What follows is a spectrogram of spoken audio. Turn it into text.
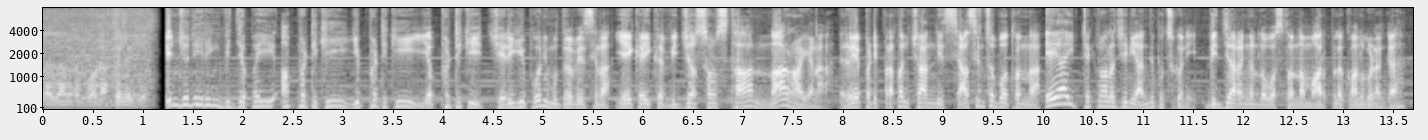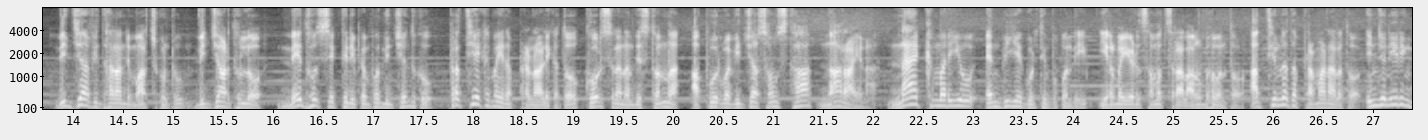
ప్రజలందరూ కూడా తెలియజేస్తాం. ఇంజనీరింగ్ విద్యపై అప్పటికీ ఇప్పటికీ ఎప్పటికీ చెరిగిపోని ముద్ర వేసిన ఏకైక విద్యా సంస్థ నారాయణ. రేపటి ప్రపంచాన్ని శాసించబోతున్న ఏఐ టెక్నాలజీని అందిపుచ్చుకొని విద్యారంగంలో వస్తున్న మార్పులకు అనుగుణంగా విద్యా విధానాన్ని మార్చుకుంటూ విద్యార్థుల్లో మేధోశక్తిని పెంపొందించేందుకు ప్రత్యేకమైన ప్రణాళికతో కోర్సులను అందిస్తున్న అపూర్వ విద్యా సంస్థ నారాయణ. నాక్ మరియు ఎన్బిఏ గుర్తింపు పొంది ఇరవై ఏడు సంవత్సరాల అనుభవంతో అత్యున్నత ప్రమాణాలతో ఇంజనీరింగ్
